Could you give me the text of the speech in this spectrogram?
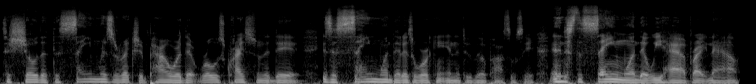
to show that the same resurrection power that rose Christ from the dead is the same one that is working in and through the apostles here, and it's the same one that we have right now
